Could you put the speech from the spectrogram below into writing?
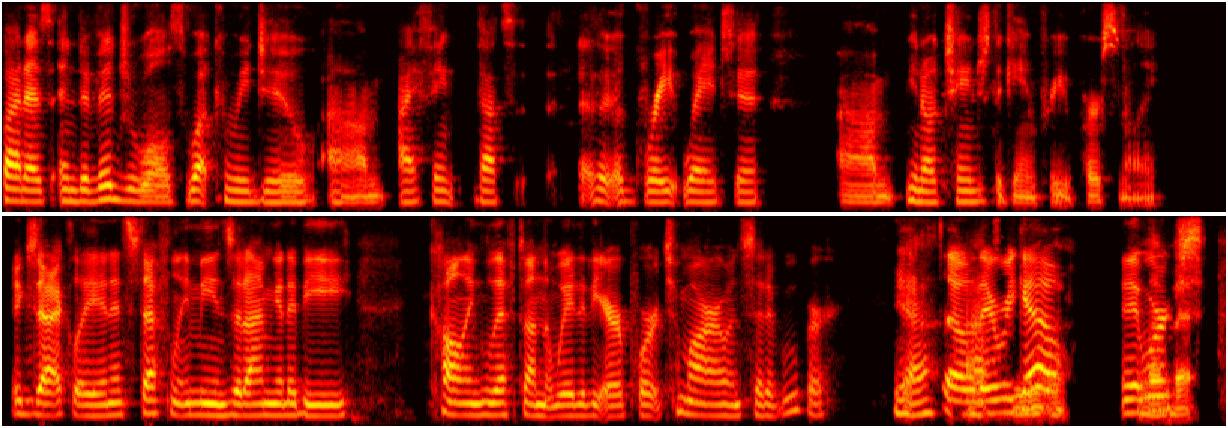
but as individuals what can we do um, i think that's a, great way to um, you know change the game for you personally exactly and it definitely means that i'm going to be calling lyft on the way to the airport tomorrow instead of uber yeah so absolutely. there we go it Love works it.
